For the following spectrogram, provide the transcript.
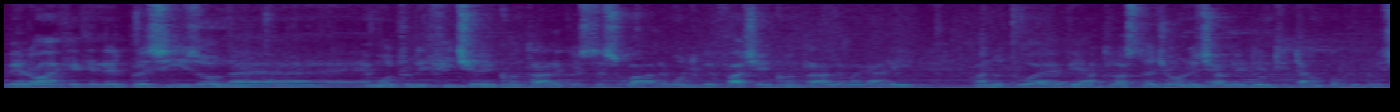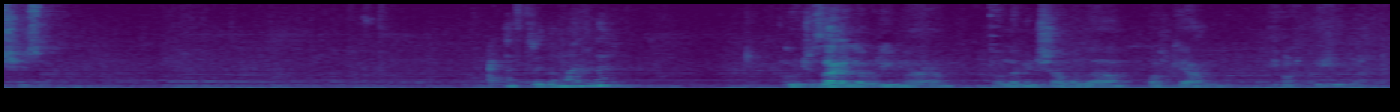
è vero anche che nel pre-season eh, è molto difficile incontrare queste squadre, è molto più facile incontrarle magari quando tu hai avviato la stagione e c'è un'identità un po' più precisa. Altre domande? Coach, sai che la prima non la vinciamo da qualche anno? Porco Giuda.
